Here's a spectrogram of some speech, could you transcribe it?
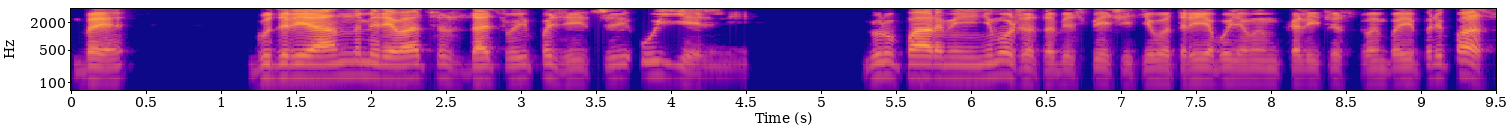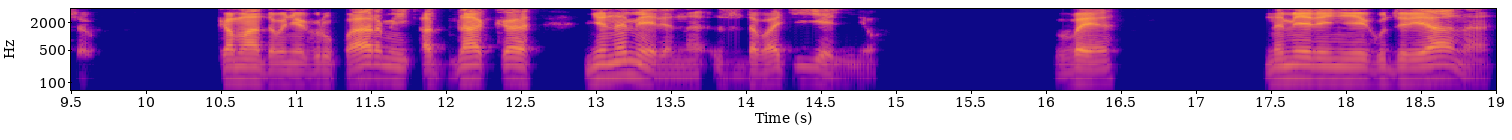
Б. Гудериан намеревается сдать свои позиции у Ельни. Группа армии не может обеспечить его требуемым количеством боеприпасов. Командование группы армий, однако, не намерено сдавать Ельню. В. Намерение Гудериана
